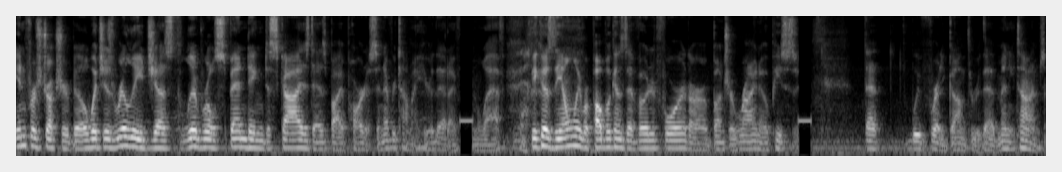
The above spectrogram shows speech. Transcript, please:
infrastructure bill, which is really just liberal spending disguised as bipartisan. Every time I hear that, I laugh. Because the only Republicans that voted for it are a bunch of RINO pieces of that we've already gone through that many times.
